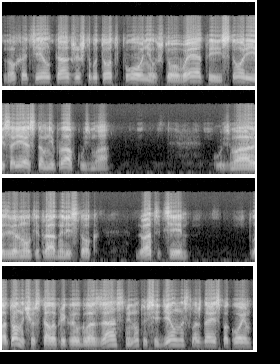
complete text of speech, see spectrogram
но хотел также, чтобы тот понял, что в этой истории с арестом не прав Кузьма. Кузьма развернул тетрадный листок. «Двадцать семь». Платоныч устало прикрыл глаза, с минуту сидел, наслаждаясь покоем,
